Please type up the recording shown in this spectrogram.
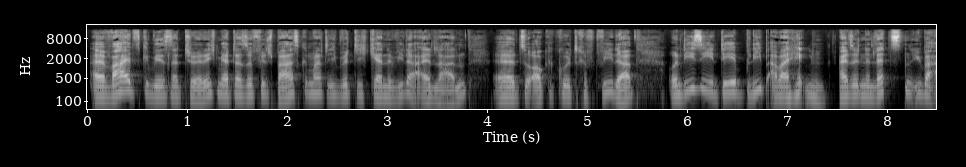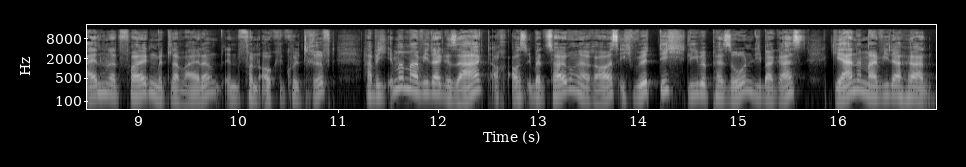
äh, wahrheitsgemäß natürlich, mir hat da so viel Spaß gemacht, ich würde dich gerne wieder einladen äh, zu Orke Cool trifft wieder. Und diese Idee blieb aber hängen. Also in den letzten über 100 Folgen mittlerweile in, von Orke Cool trifft, habe ich immer mal wieder gesagt, auch aus Überzeugung heraus, ich würde dich, liebe Person, lieber Gast, gerne mal wieder hören.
